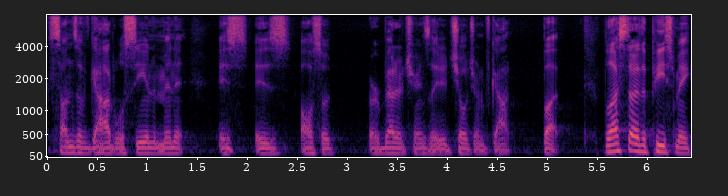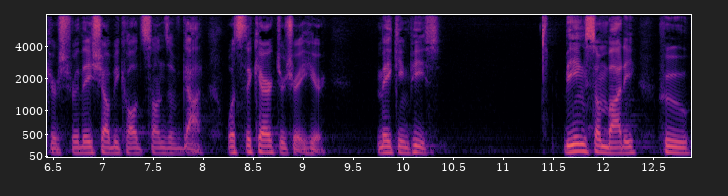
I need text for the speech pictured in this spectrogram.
Sons of God, we'll see in a minute, is is also or better translated children of God. But blessed are the peacemakers, for they shall be called sons of God. What's the character trait here? Making peace. Being somebody who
